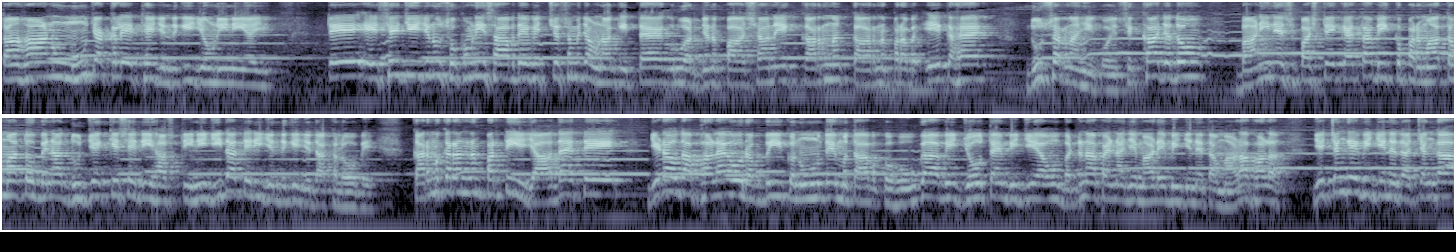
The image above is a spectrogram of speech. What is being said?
ਤਾਹਾਂ ਨੂੰ ਮੂੰਹ ਚੱਕ ਲੈ, ਇੱਥੇ ਜ਼ਿੰਦਗੀ ਜਿਉਣੀ ਨਹੀਂ ਆਈ। ਤੇ ਇਸੇ ਚੀਜ਼ ਨੂੰ ਸੁਖਮਣੀ ਸਾਹਿਬ ਦੇ ਵਿੱਚ ਸਮਝਾਉਣਾ ਕੀਤਾ ਹੈ, ਗੁਰੂ ਅਰਜਨ ਪਾਤਸ਼ਾਹ ਨੇ, ਕਰਨ ਕਾਰਨ ਪ੍ਰਭ ਏਕ ਹੈ ਦੂਸਰ ਨਹੀਂ ਕੋਈ। ਸਿੱਖਾ ਜਦੋਂ ਬਾਣੀ ਨੇ ਸਪਸ਼ਟ ਇਹ ਕਹਿਤਾ ਵੀ ਇੱਕ ਪਰਮਾਤਮਾ ਤੋਂ ਬਿਨਾ ਦੂਜੇ ਕਿਸੇ ਦੀ ਹਸਤੀ ਨਹੀਂ, ਜਿਹਦਾ ਤੇਰੀ ਜ਼ਿੰਦਗੀ 'ਚ ਦਖਲ ਹੋਵੇ। ਕਰਮ ਕਰਨ ਪ੍ਰਤੀ ਆਜ਼ਾਦ ਹੈ ਤੇ ਜਿਹੜਾ ਉਹਦਾ ਫਲ ਹੈ ਉਹ ਰੱਬੀ ਕਾਨੂੰਨ ਦੇ ਮੁਤਾਬਕ ਹੋਊਗਾ ਵੀ ਜੋ ਤੈਂ ਬੀਜਿਆ ਉਹ ਵੱਢਣਾ ਪੈਣਾ, ਜੇ ਮਾੜੇ ਬੀਜੇ ਨੇ ਤਾਂ ਮਾੜਾ ਫਲ, ਜੇ ਚੰਗੇ ਬੀਜੇ ਨੇ ਤਾਂ ਚੰਗਾ।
